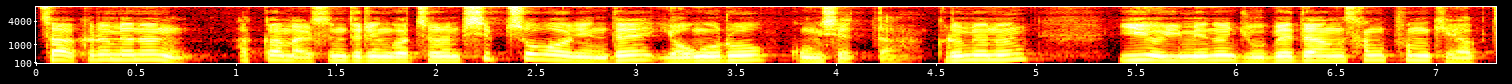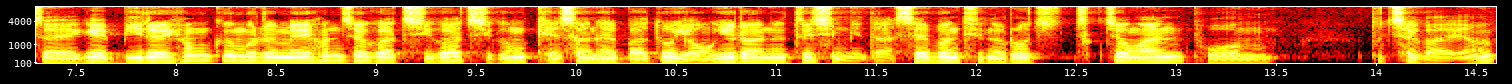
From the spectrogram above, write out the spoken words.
자, 그러면은 아까 말씀드린 것처럼 10조 원인데 0으로 공시했다. 그러면은 이 의미는 유배당 상품 계약자에게 미래 현금 흐름의 현재 가치가 지금 계산해봐도 0이라는 뜻입니다. 세븐틴으로 측정한 보험 부채가요.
